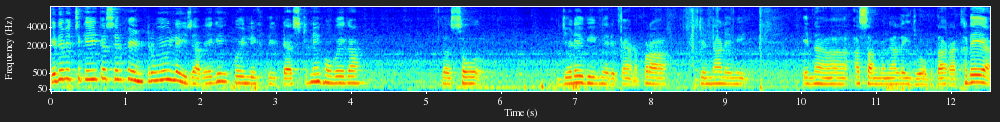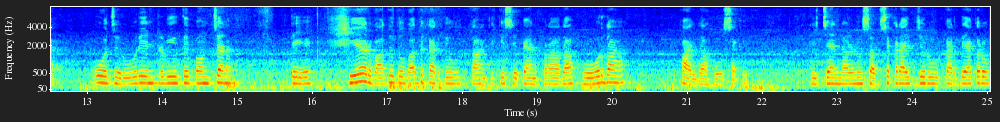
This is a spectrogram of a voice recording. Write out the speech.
ਇਹਦੇ ਵਿੱਚ ਕੀ ਕਿ ਸਿਰਫ ਇੰਟਰਵਿਊ ਹੀ ਲਈ ਜਾਵੇਗੀ, ਕੋਈ ਲਿਖਤੀ ਟੈਸਟ ਨਹੀਂ ਹੋਵੇਗਾ। ਦੱਸੋ ਜਿਹੜੇ ਵੀ ਮੇਰੇ ਭੈਣ ਭਰਾ ਜਿਨ੍ਹਾਂ ਨੇ ਵੀ ਇਹਨਾਂ ਅਸਾਮੀਆਂ ਲਈ ਯੋਗਤਾ ਰੱਖਦੇ ਆ, ਉਹ ਜ਼ਰੂਰ ਇੰਟਰਵਿਊ ਤੇ ਪਹੁੰਚਣ। ਤੇ ਸ਼ੇਅਰ ਵੱਧ ਤੋਂ ਵੱਧ ਕਰ ਦਿਓ ਤਾਂ ਕਿ ਕਿਸੇ ਭੈਣ ਭਰਾ ਦਾ ਹੋਰ ਦਾ ਫਾਇਦਾ ਹੋ ਸਕੇ। ਤੇ ਚੈਨਲ ਨੂੰ ਸਬਸਕ੍ਰਾਈਬ ਜ਼ਰੂਰ ਕਰ ਦਿਆ ਕਰੋ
